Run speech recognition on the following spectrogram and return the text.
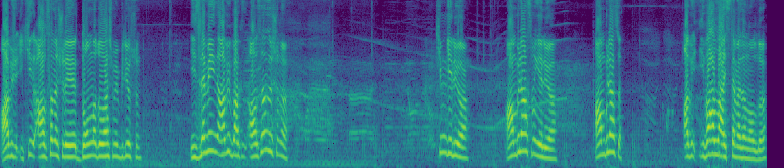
Abi şu iki alsana şuraya donla dolaşmayı biliyorsun. İzlemeyin abi bak alsana da şunu. Kim geliyor? Ambulans mı geliyor? Ambulans Abi vallahi istemeden oldu.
